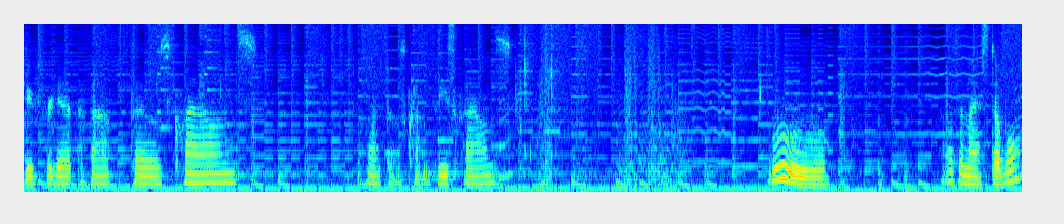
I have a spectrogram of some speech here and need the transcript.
To forget about those clowns. Not those clowns, these clowns. Ooh. That was a nice double.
